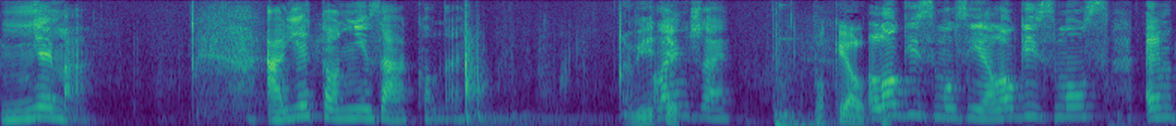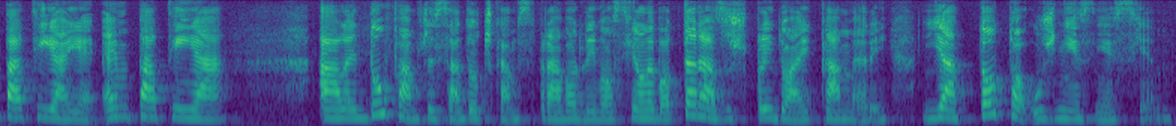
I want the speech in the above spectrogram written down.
nemá. A je to nezákonné. Viete, Lenže pokiaľ... Logizmus je logizmus, empatia je empatia, ale dúfam, že sa dočkam spravodlivosti, lebo teraz už prídu aj kamery. Ja toto už neznesiem.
